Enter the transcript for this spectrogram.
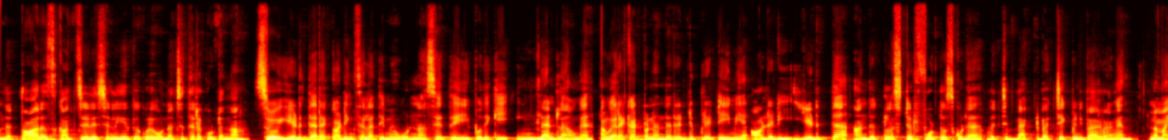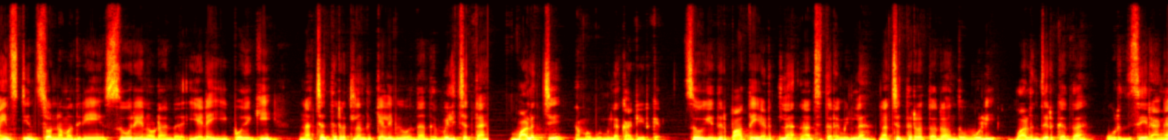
இந்த தாரஸ் டாரஸ் கான்ஸ்டலேஷனில் இருக்கக்கூடிய ஒரு நட்சத்திர கூட்டம் தான் ஸோ எடுத்த ரெக்கார்டிங்ஸ் எல்லாத்தையுமே ஒன்றா சேர்த்து இப்போதைக்கு இங்கிலாண்டில் அவங்க அவங்க ரெக்கார்ட் பண்ண அந்த ரெண்டு பிளேட்டையுமே ஆல்ரெடி எடுத்த அந்த கிளஸ்டர் ஃபோட்டோஸ் கூட வச்சு பேக் டு பேக் செக் பண்ணி பார்க்குறாங்க. நம்ம ஐன்ஸ்டீன் சொன்ன மாதிரியே சூரியனோட அந்த எடை இப்போதைக்கு நட்சத்திரத்துலேருந்து கிளம்பி வந்து அந்த வெளிச்சத்தை வளைச்சு நம்ம பூமியில் காட்டியிருக்கு. ஸோ எதிர்பார்த்த இடத்துல நட்சத்திரம் இல்லை நட்சத்திரத்தோட அந்த ஒளி வளைஞ்சிருக்கிறத உறுதி செய்கிறாங்க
